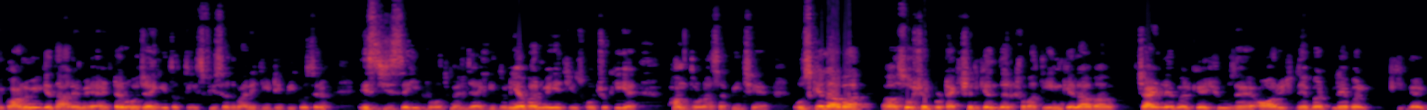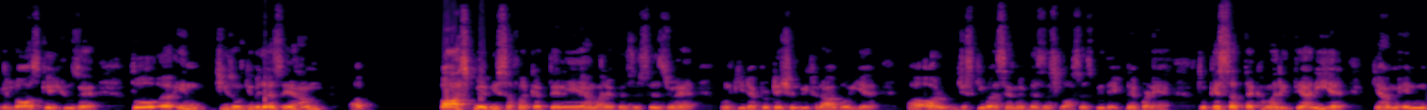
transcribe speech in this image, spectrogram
इकॉनमी के दायरे में एंटर हो जाएँगी तो तीस फ़ीसद हमारी जीडीपी को सिर्फ़ इस चीज़ से ही ग्रोथ मिल जाएगी। दुनिया भर में ये चीज़ हो चुकी है, हम थोड़ा सा पीछे हैं। उसके अलावा सोशल प्रोटेक्शन के अंदर खातन के अलावा चाइल्ड लेबर के इश्यूज़ हैं और लेबर लेबर लॉज के इश्यूज़ हैं। तो इन चीज़ों की वजह से हम अब पास्ट में भी सफ़र करते रहे हैं, हमारे बिजनेसेस जो हैं, उनकी रेपुटेशन भी ख़राब हुई है और जिसकी वजह से हमें बिज़नेस लॉसेस भी देखने पड़े हैं। तो किस हद तक हमारी तैयारी है कि हम इन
